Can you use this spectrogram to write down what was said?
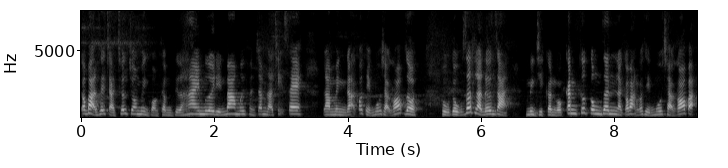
Các bạn sẽ trả trước cho mình khoảng tầm từ 20 đến 30 phần trăm giá trị xe là mình đã có thể mua trả góp rồi. Thủ tục rất là đơn giản, mình chỉ cần có căn cước công dân là các bạn có thể mua trả góp ạ.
